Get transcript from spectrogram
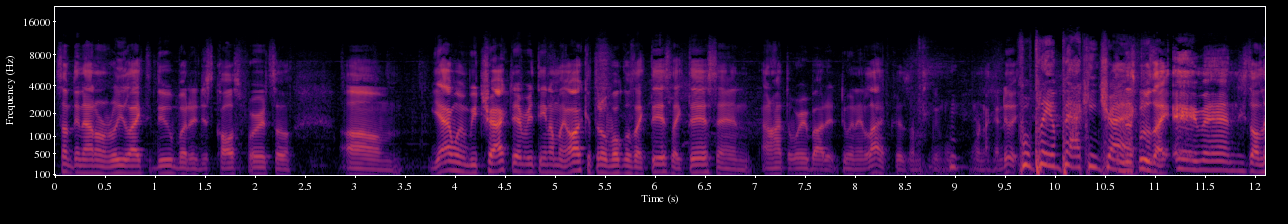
Something I don't really like to do, but it just calls for it. So, um, yeah, when we tracked everything, I'm like, oh, I could throw vocals like this, like this, and I don't have to worry about it doing it live because we're not gonna do it. We'll play a backing track. And track. this fool's like, hey man, he's all,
